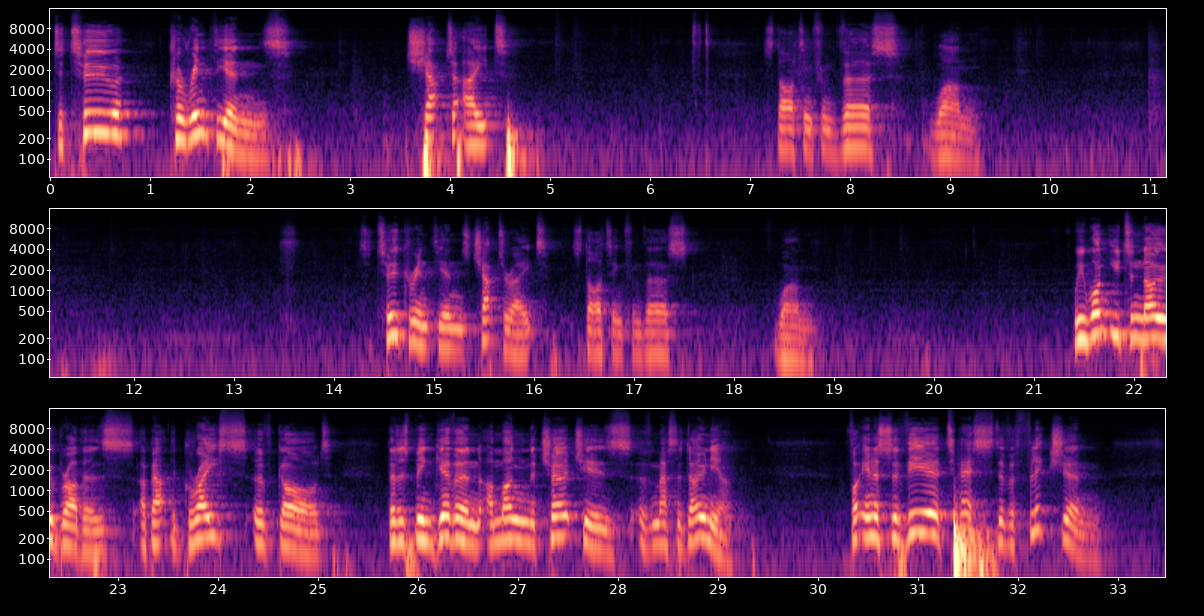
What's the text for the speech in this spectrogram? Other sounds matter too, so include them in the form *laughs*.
to 2 Corinthians chapter 8, starting from verse 1. So 2 Corinthians chapter 8, starting from verse 1. We want you to know, brothers, about the grace of God that has been given among the churches of Macedonia. For in a severe test of affliction,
